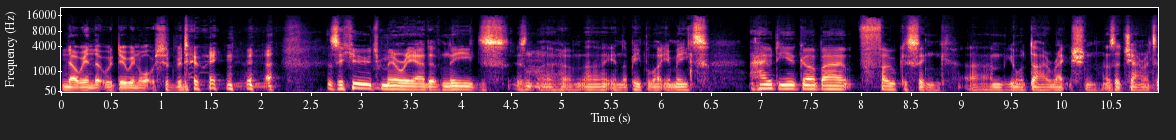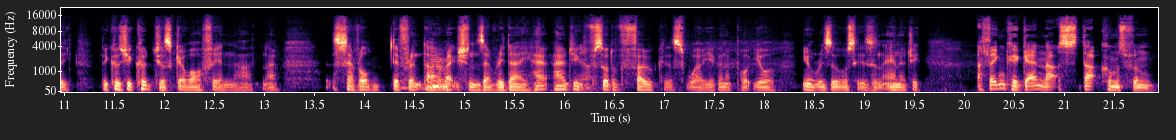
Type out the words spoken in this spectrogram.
knowing that we're doing what we should be doing. There's a huge myriad of needs, isn't there, um, uh, in the people that you meet? How do you go about focusing um, your direction as a charity? Because you could just go off in, I don't know, several different directions every day. How, how do you yeah. sort of focus where you're going to put your, your resources and energy? I think again that's that comes from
